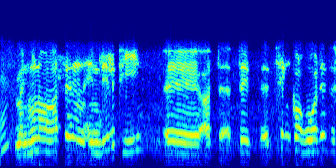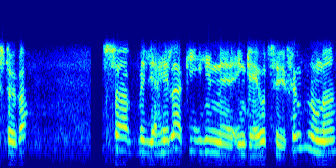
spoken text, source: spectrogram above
Ja. Men hun er også en, en lille pige, øh, og det, ting går hurtigt i stykker. Så vil jeg hellere give hende øh, en gave til 1.500,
